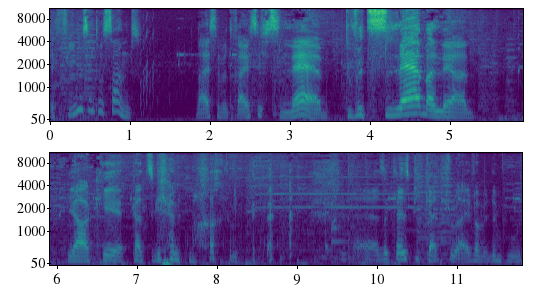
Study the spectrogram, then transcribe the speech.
Der Theme ist interessant. Nice, Level 30. Slam. Du willst Slam erlernen. Ja, okay. Kannst du gerne machen. äh, so ein kleines Pikachu einfach mit einem Hut.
